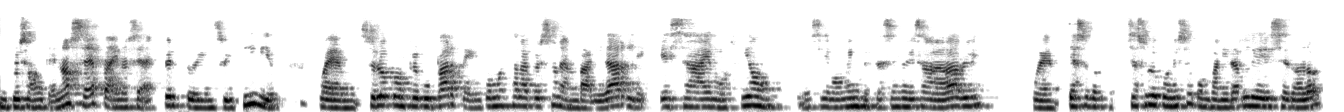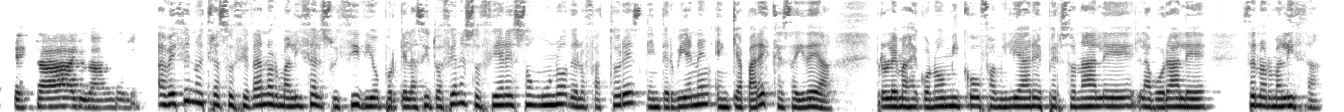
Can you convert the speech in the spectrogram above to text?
incluso aunque no sepa y no sea experto en suicidio, pues solo con preocuparte en cómo está la persona, en validarle esa emoción en ese momento está siendo desagradable, pues ya solo, ya solo con eso, con validarle ese dolor, está ayudándole. A veces nuestra sociedad normaliza el suicidio porque las situaciones sociales son uno de los factores que intervienen en que aparezca esa idea. Problemas económicos, familiares, personales, laborales, se normaliza.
